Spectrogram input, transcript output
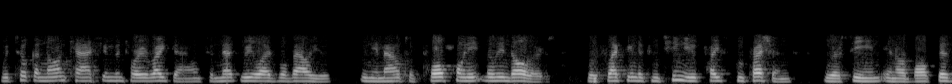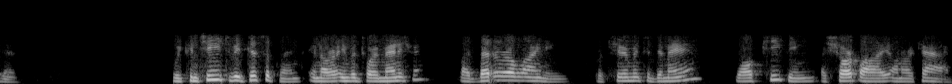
we took a non-cash inventory write-down to net realizable value in the amount of 12.8 million dollars, reflecting the continued price compression we are seeing in our bulk business. We continue to be disciplined in our inventory management by better aligning procurement to demand while keeping a sharp eye on our cash.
